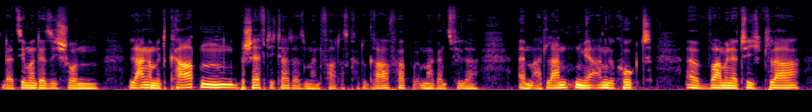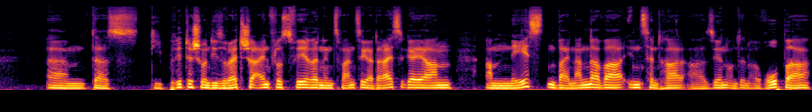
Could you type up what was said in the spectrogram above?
Und als jemand, der sich schon lange mit Karten beschäftigt hat, also mein Vater ist Kartograf, habe immer ganz viele ähm, Atlanten mir angeguckt, äh, war mir natürlich klar, ähm, dass die britische und die sowjetische Einflusssphäre in den 20er, 30er Jahren am nächsten beieinander war in Zentralasien und in Europa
